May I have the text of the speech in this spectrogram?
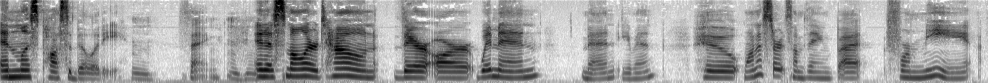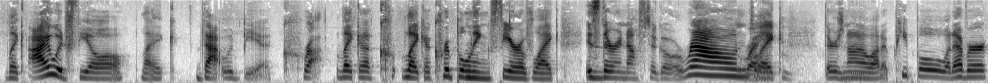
endless possibility hmm. thing. Mm-hmm. In a smaller town, there are women, men even, who want to start something, but for me, like I would feel like that would be a cru- like a cr- like a crippling fear of like is there enough to go around Right. like there's not a mm-hmm. lot of people whatever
